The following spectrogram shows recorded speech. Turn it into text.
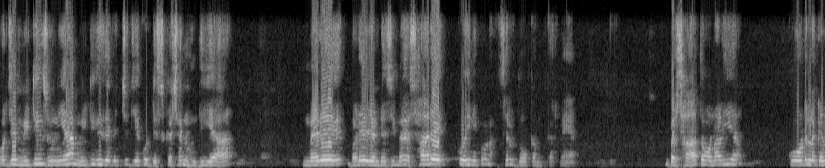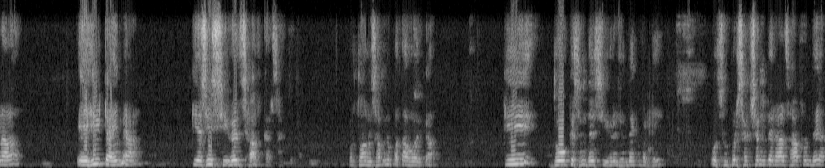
ਔਰ ਜੇ ਮੀਟਿੰਗਸ ਹੁੰਦੀਆਂ ਮੀਟਿੰਗਸ ਦੇ ਵਿੱਚ ਜੇ ਕੋਈ ਡਿਸਕਸ਼ਨ ਹੁੰਦੀ ਆ, ਮੇਰੇ ਬੜੇ ਏਜੰਡੇ ਸੀ, ਮੈਂ ਸਾਰੇ ਕੋਈ ਨਹੀਂ ਪਾਉਣਾ, ਸਿਰਫ ਦੋ ਕੰਮ ਕਰਨੇ ਆ। ਬਰਸਾਤ ਆਉਣ ਵਾਲੀ ਆ ਕੋਡ ਲੱਗਣ ਵਾਲਾ, ਇਹੀ ਟਾਈਮ ਆ ਕਿ ਅਸੀਂ ਸੀਵਰੇਜ ਸਾਫ਼ ਕਰ ਸਕਦੇ ਔਰ ਤੁਹਾਨੂੰ ਸਭ ਨੂੰ ਪਤਾ ਹੋਏਗਾ ਕਿ ਦੋ ਕਿਸਮ ਦੇ ਸੀਵਰੇਜ ਹੁੰਦੇ, ਇੱਕ ਵੱਡੇ, ਉਹ ਸੁਪਰ ਸੈਕਸ਼ਨ ਦੇ ਨਾਲ ਸਾਫ਼ ਹੁੰਦੇ ਆ।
